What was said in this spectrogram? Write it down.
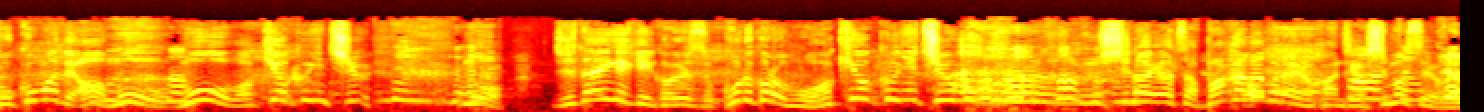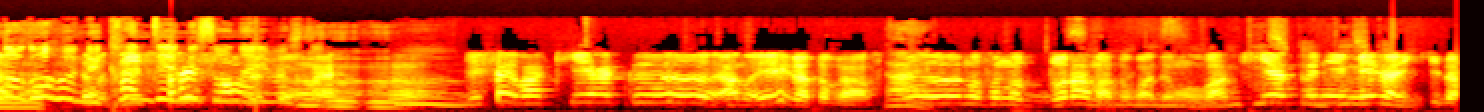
ここまで、あ、もう、もう脇役に注、もう、時代劇に限らず、これからもう脇役に注目しないやつはバカだぐらいの感じがしますよね。この5分で完全にそうなりました。実際そうですよねうんうん実際脇役、あの映画とか、普通のそのドラマとかでも、はい脇役に目が行き出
